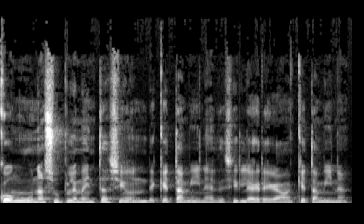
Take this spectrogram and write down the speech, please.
con una suplementación de ketamina, es decir, le agregaban ketamina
